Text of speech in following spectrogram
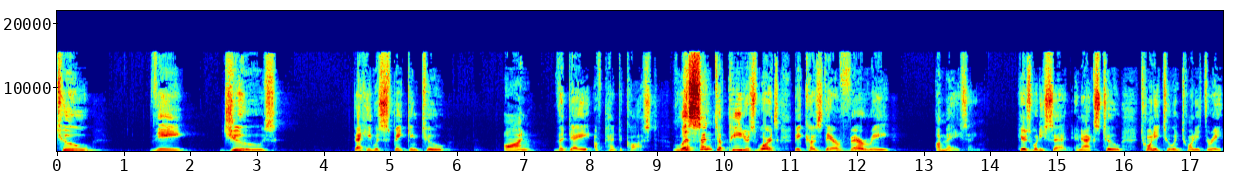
to the Jews that he was speaking to on the day of Pentecost. Listen to Peter's words because they're very amazing. Here's what he said in Acts 2 22 and 23.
